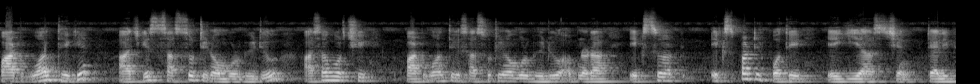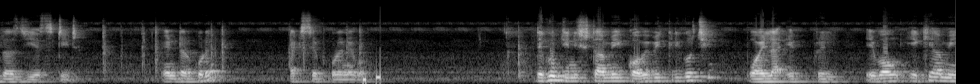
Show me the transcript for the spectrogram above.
পার্ট ওয়ান থেকে আজকে সাতষট্টি নম্বর ভিডিও। আশা করছি পার্ট ওয়ান থেকে সাতষট্টি নম্বর ভিডিও আপনারা এক্সপার্ট এক্সপার্টের পথে এগিয়ে আসছেন ট্যালি প্লাস জিএসটির এন্টার করে অ্যাকসেপ্ট করে নেব। দেখুন, জিনিসটা আমি কবে বিক্রি করছি? পয়লা এপ্রিল। এবং একে আমি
